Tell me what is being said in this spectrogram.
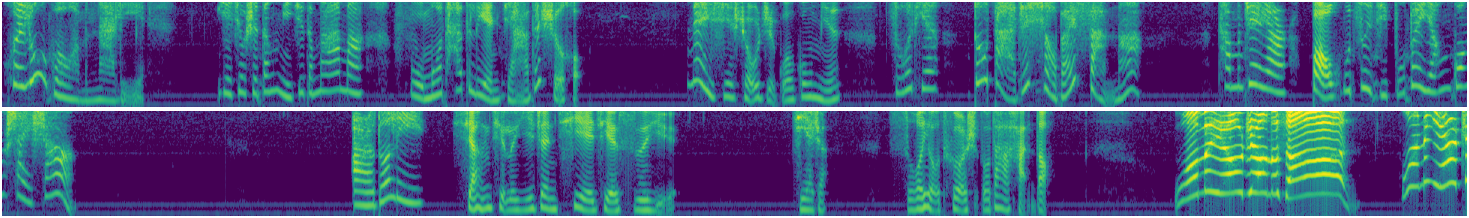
会路过我们那里，也就是当米基的妈妈抚摸他的脸颊的时候，那些手指国公民昨天都打着小白伞呢。他们这样保护自己不被阳光晒伤。耳朵里响起了一阵窃窃私语，接着，所有特使都大喊道。我们也要这样的伞，我们也要罩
